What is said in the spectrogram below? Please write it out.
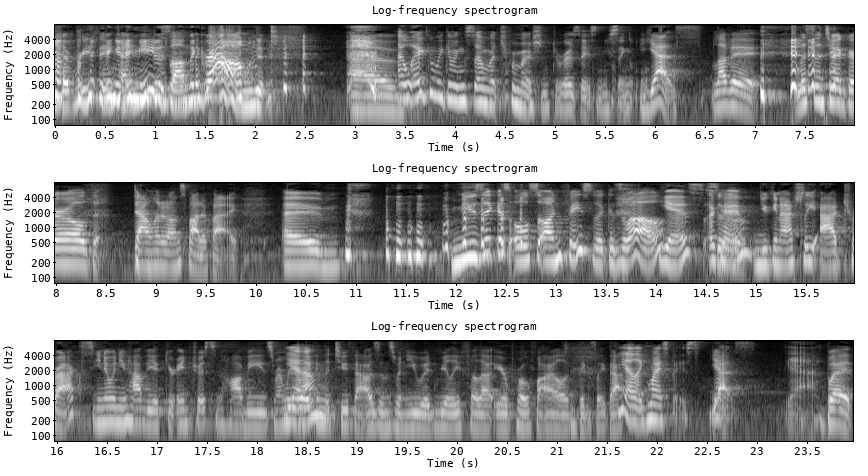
Everything I need is on the ground. Um, I like we're giving so much promotion to Rosé's new single. Yes, love it. Listen to it, girl. Download it on Spotify. Um, music is also on Facebook as well. Yes, So okay. you can actually add tracks. You know, when you have like your interests and hobbies. Remember, Yeah. like in the 2000s when you would really fill out your profile and things like that. Yeah, like MySpace. Yes, Yeah. but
